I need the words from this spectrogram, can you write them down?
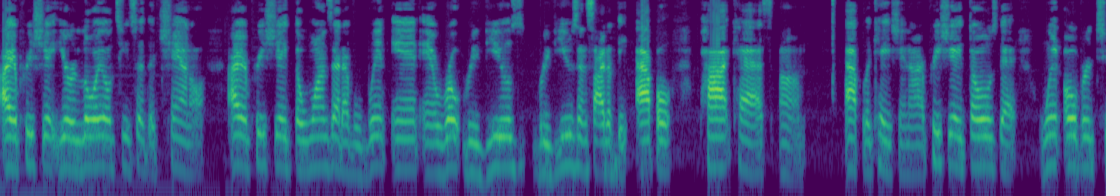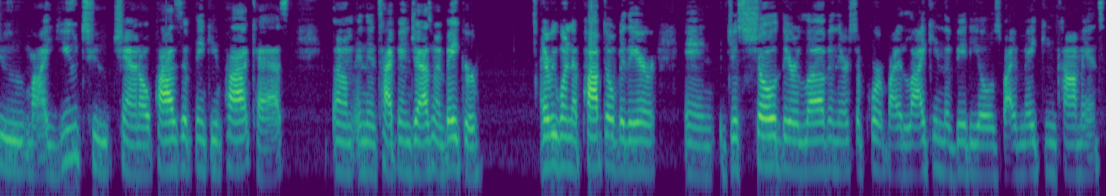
I appreciate your loyalty to the channel. I appreciate the ones that have went in and wrote reviews reviews inside of the Apple Podcast um, application. I appreciate those that went over to my YouTube channel, Positive Thinking Podcast, um, and then type in Jasmine Baker. Everyone that popped over there and just showed their love and their support by liking the videos, by making comments.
